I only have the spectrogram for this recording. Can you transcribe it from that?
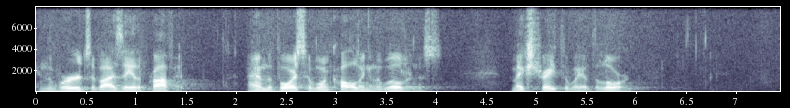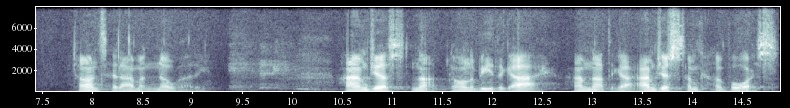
in the words of Isaiah the prophet, I am the voice of one calling in the wilderness. Make straight the way of the Lord. John said, I'm a nobody. I'm just not going to be the guy. I'm not the guy. I'm just some kind of voice.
